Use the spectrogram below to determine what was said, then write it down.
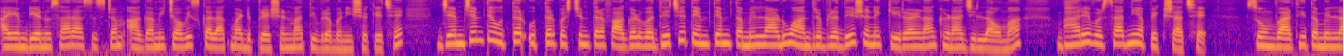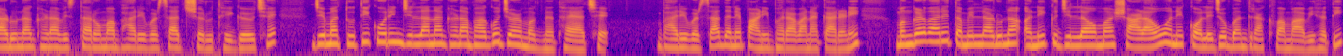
આઈએમડી અનુસાર આ સિસ્ટમ આગામી ચોવીસ કલાકમાં ડિપ્રેશનમાં તીવ્ર બની શકે છે. જેમ જેમ તે ઉત્તર ઉત્તર પશ્ચિમ તરફ આગળ વધે છે, તેમ તેમ તમિલનાડુ, આંધ્રપ્રદેશ અને કેરળના ઘણા જિલ્લાઓમાં ભારે વરસાદની અપેક્ષા છે. સોમવારથી તમિલનાડુના ઘણા વિસ્તારોમાં ભારે વરસાદ શરૂ થઈ ગયો છે, જેમાં તુતિકોરિન જિલ્લાના ઘણા ભાગો જળમગ્ન થયા છે. ભારે વરસાદ અને પાણી ભરાવાના કારણે મંગળવારે તમિલનાડુના અનેક જિલ્લાઓમાં શાળાઓ અને કોલેજો બંધ રાખવામાં આવી હતી,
